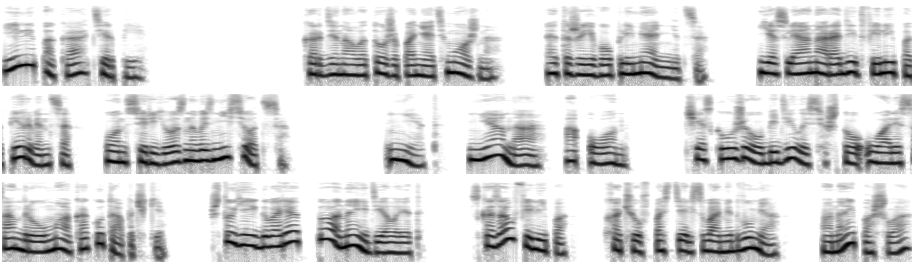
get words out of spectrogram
Или пока терпи. Кардинала тоже понять можно. Это же его племянница. Если она родит Филиппа первенца, он серьезно вознесется. Нет, не она, а он. Ческа уже убедилась, что у Александры ума как у тапочки. Что ей говорят, то она и делает. Сказал Филиппа, «Хочу в постель с вами двумя». Она и пошла,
